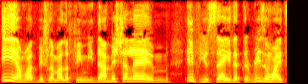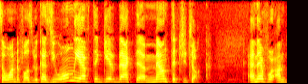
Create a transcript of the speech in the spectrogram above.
If you say that the reason why it's so wonderful is because you only have to give back the amount that you took. And therefore. Because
